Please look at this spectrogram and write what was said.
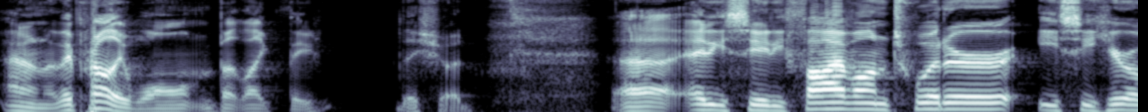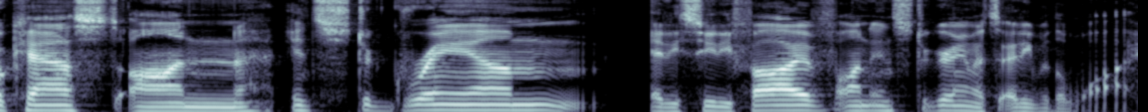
I don't know. They probably won't, but like they they should. Uh, Eddie C85 on Twitter, EC HeroCast on Instagram, Eddie C85 on Instagram. It's Eddie with a Y.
